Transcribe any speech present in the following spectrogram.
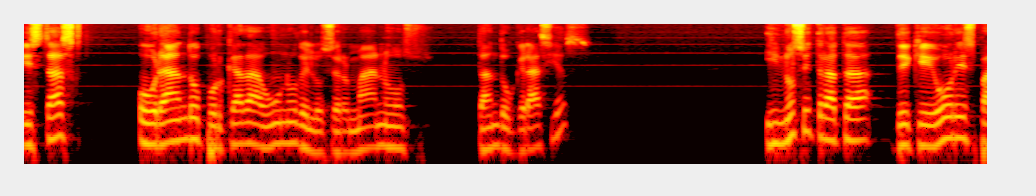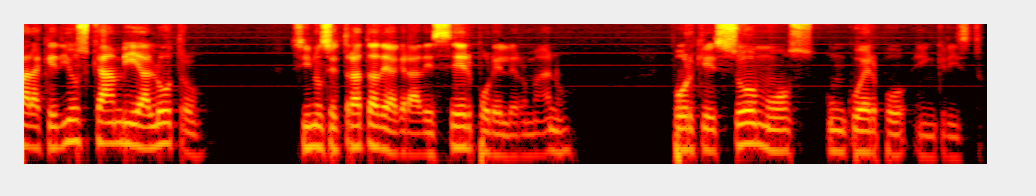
¿Estás orando por cada uno de los hermanos dando gracias? Y no se trata de que ores para que Dios cambie al otro, sino se trata de agradecer por el hermano, porque somos un cuerpo en Cristo.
